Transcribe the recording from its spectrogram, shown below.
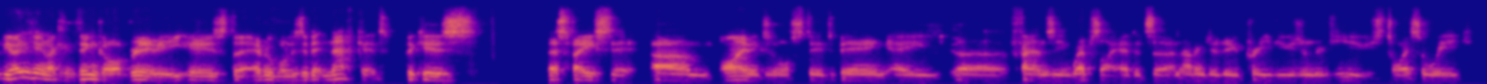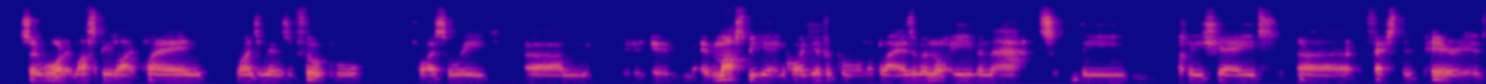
the only thing I can think of really is that everybody's a bit knackered because let's face it, um, I'm exhausted being a uh, fanzine website editor and having to do previews and reviews twice a week. So what it must be like playing 90 minutes of football twice a week, um, it, it, must be getting quite difficult on the players, and we're not even at the cliched uh, festive period.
